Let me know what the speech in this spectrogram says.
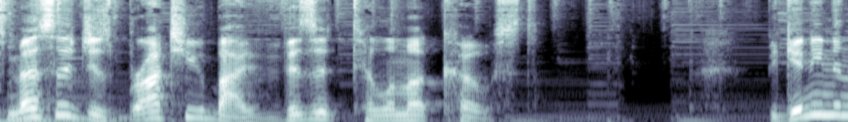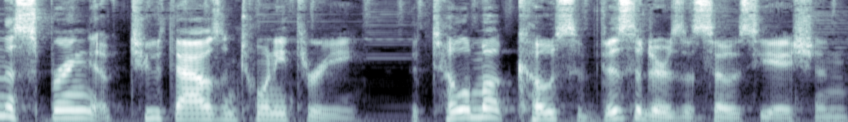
This message is brought to you by Visit Tillamook Coast. Beginning in the spring of 2023, the Tillamook Coast Visitors Association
